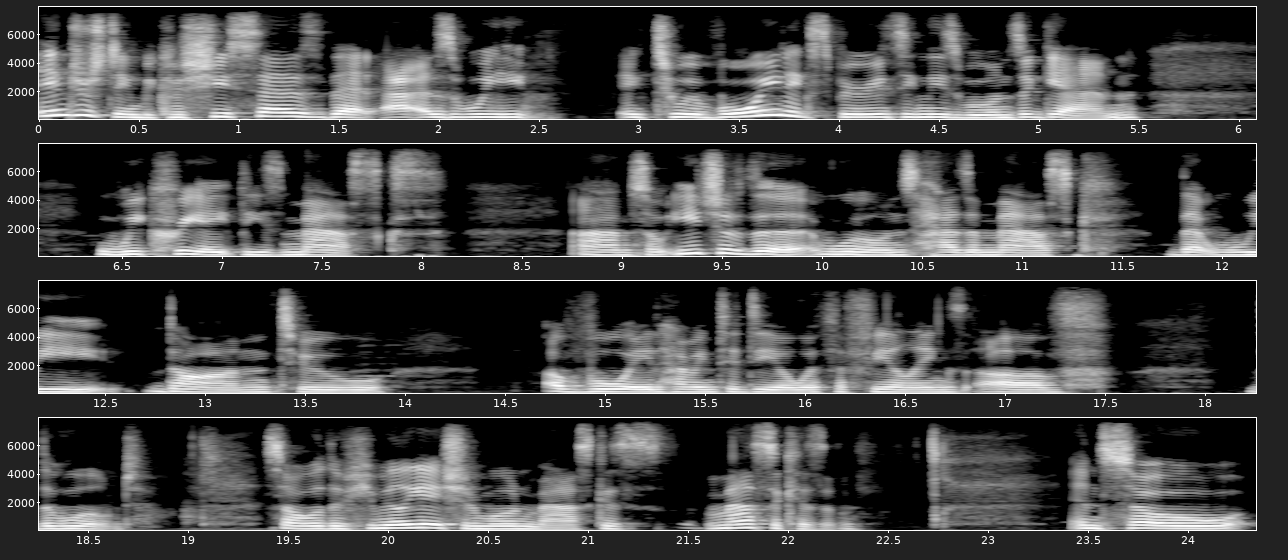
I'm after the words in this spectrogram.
interesting because she says that as we, to avoid experiencing these wounds again, we create these masks. Um, so each of the wounds has a mask that we don to avoid having to deal with the feelings of the wound. So the humiliation wound mask is masochism. And so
